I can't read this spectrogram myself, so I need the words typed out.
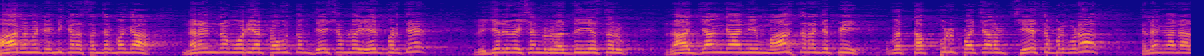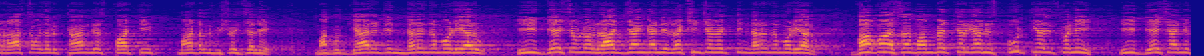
పార్లమెంట్ ఎన్నికల సందర్భంగా నరేంద్ర మోడీ గారి ప్రభుత్వం దేశంలో ఏర్పడితే రిజర్వేషన్లు రద్దు చేస్తారు. రాజ్యాంగాన్ని మార్చారని చెప్పి ఒక తప్పుడు ప్రచారం చేసినప్పుడు కూడా తెలంగాణ రాష్ట్ర ప్రజలు కాంగ్రెస్ పార్టీ మాటలను విశ్వసించలే. మాకు గ్యారంటీ నరేంద్ర మోడీ గారు ఈ దేశంలో రాజ్యాంగాన్ని రక్షించే వ్యక్తి నరేంద్ర మోడీ గారు. బాబాసాహెబ్ అంబేద్కర్ గారిని స్ఫూర్తిగా తీసుకుని ఈ దేశాన్ని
